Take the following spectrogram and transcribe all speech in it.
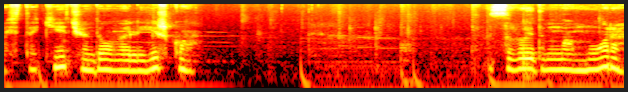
ось таке чудове ліжко з видом на море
